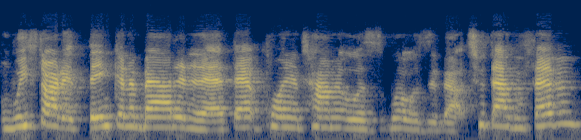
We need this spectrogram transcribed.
we started thinking about it. And at that point in time, it was, what was it, about 2007?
